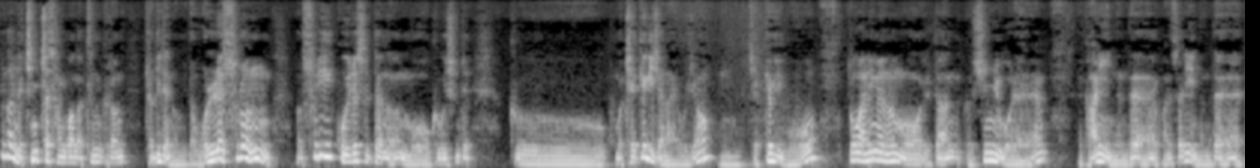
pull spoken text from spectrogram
그러니까 이제 진짜 상관 같은 그런 격이 된 겁니다. 원래 술은 술이 있고 이랬을 때는 뭐 그것이 이제 그뭐 제격이잖아요. 그죠? 음, 제격이고 또 아니면은 뭐 일단 그 신유월에 간이 있는데 관살이 있는데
